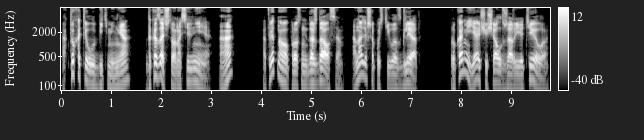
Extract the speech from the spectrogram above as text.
А кто хотел убить меня? Доказать, что она сильнее, а? Ответ на вопрос не дождался, она лишь опустила взгляд. Руками я ощущал жар ее тела.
